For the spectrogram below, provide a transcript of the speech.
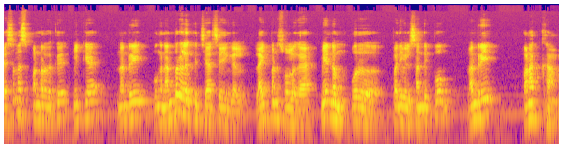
எஸ்எம்எஸ் பண்ணுறதுக்கு மிக்க நன்றி. உங்கள் நண்பர்களுக்கு ஷேர் செய்யுங்கள். லைக் பண்ண சொல்லுங்க. மீண்டும் ஒரு பதிவில் சந்திப்போம். நன்றி. வணக்கம்.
